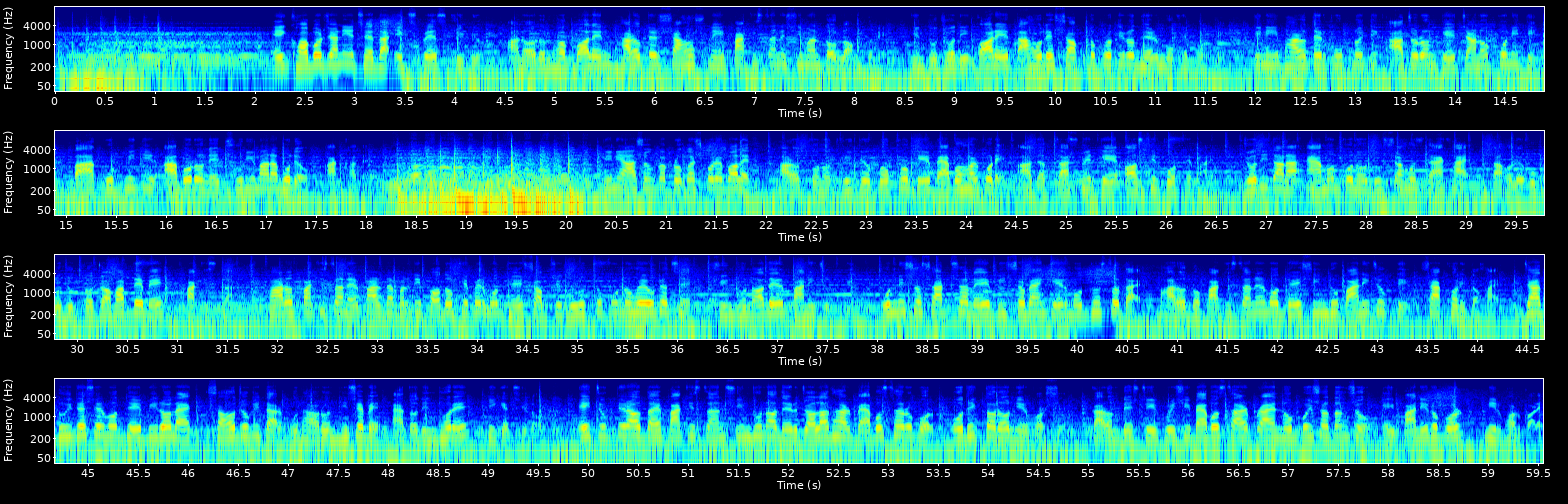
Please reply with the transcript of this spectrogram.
এই খবর জানিয়েছে the express tribune. Anwarul Haque বলেন, ভারতের সাহস নেই পাকিস্তানের সীমান্ত লঙ্ঘনে। কিন্তু যদি করে, তাহলে শক্ত প্রতিরোধের মুখে পড়বে। তিনি ভারতের কূটনৈতিক আচরণকে চাণক্য নীতি বা কূটনীতির আবরণে ছুরি মারা বলেও আখ্যা দেন। তিনি আশঙ্কা প্রকাশ করে বলেন, ভারত কোনো তৃতীয় পক্ষকে ব্যবহার করে আজাদ কাশ্মীরকে অস্থির করতে পারে। যদি তারা এমন কোনো দুঃসাহস দেখায়, তাহলে উপযুক্ত জবাব দেবে পাকিস্তান। ভারত পাকিস্তানের পাল্টাপাল্টি পদক্ষেপের মধ্যে সবচেয়ে গুরুত্বপূর্ণ হয়ে উঠেছে সিন্ধু নদের পানি চুক্তি। উনিশশো ষাট সালে বিশ্বব্যাংকের মধ্যস্থতায় ভারত ও পাকিস্তানের মধ্যে সিন্ধু পানি চুক্তি স্বাক্ষরিত হয়, যা দুই দেশের মধ্যে বিরল এক সহযোগিতার উদাহরণ হিসেবে এতদিন ধরে টিকে ছিল। এই চুক্তির আওতায় পাকিস্তান সিন্ধু নদের জলাধার ব্যবস্থার উপর অধিকতর নির্ভরশীল, কারণ দেশটির কৃষি ব্যবস্থার প্রায় নব্বই শতাংশ এই পানির উপর নির্ভর করে।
